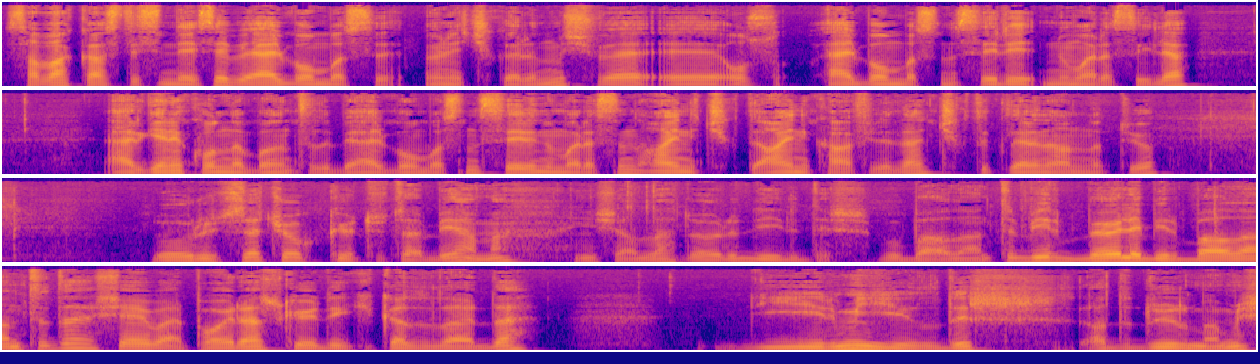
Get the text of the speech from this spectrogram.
Sabah gazetesinde ise bir el bombası öne çıkarılmış ve e, o el bombasının seri numarasıyla Ergenekon'la bağıntılı bir el bombasının seri numarasının aynı çıktı, aynı kafileden çıktıklarını anlatıyor. Doğruysa çok kötü tabii ama inşallah doğru değildir bu bağlantı. Bir böyle bir bağlantıda şey var. Poyrazköy'deki kazılarda 20 yıldır adı duyulmamış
